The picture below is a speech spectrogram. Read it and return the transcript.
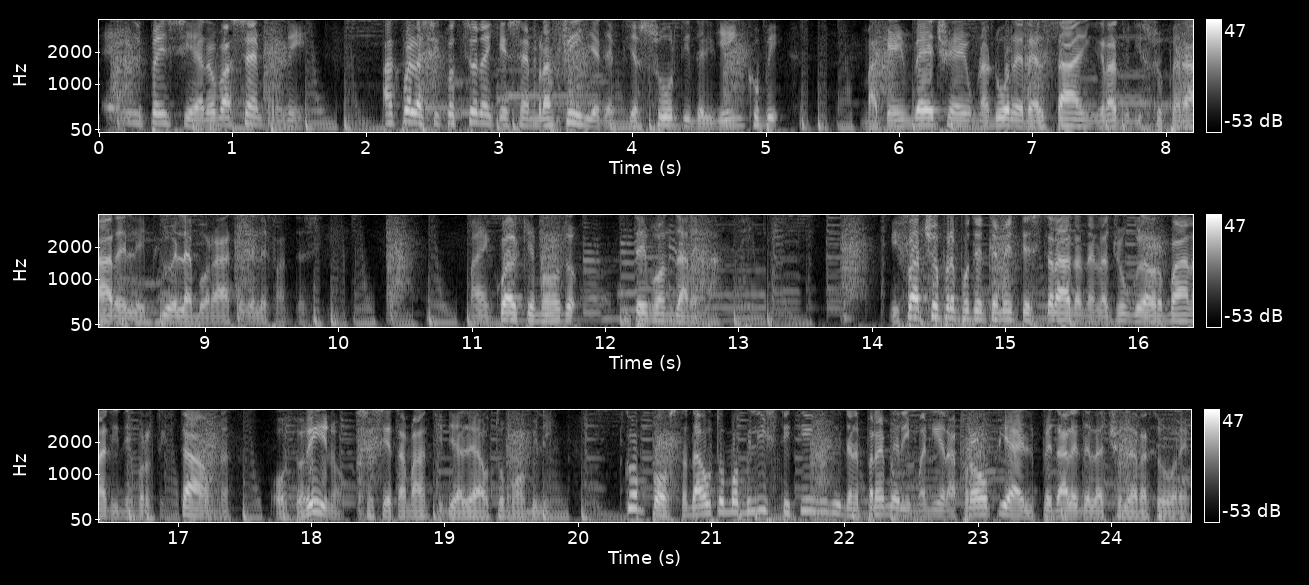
E il pensiero va sempre lì, a quella situazione che sembra figlia dei più assurdi degli incubi, ma che invece è una dura realtà in grado di superare le più elaborate delle fantasie. Ma in qualche modo devo andare avanti. Vi faccio prepotentemente strada nella giungla urbana di Nevrotic Town, o Torino, se siete amanti delle automobili, composta da automobilisti timidi nel premere in maniera propria il pedale dell'acceleratore,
